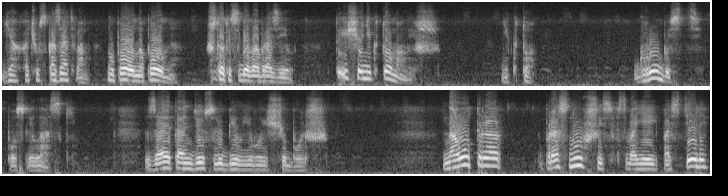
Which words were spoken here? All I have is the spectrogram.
я хочу сказать вам...» «Ну, полно, полно. Что ты себе вообразил? Ты еще никто, малыш. Никто. Грубость после ласки. За это Андюс любил его еще больше. На утро, проснувшись в своей постели,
